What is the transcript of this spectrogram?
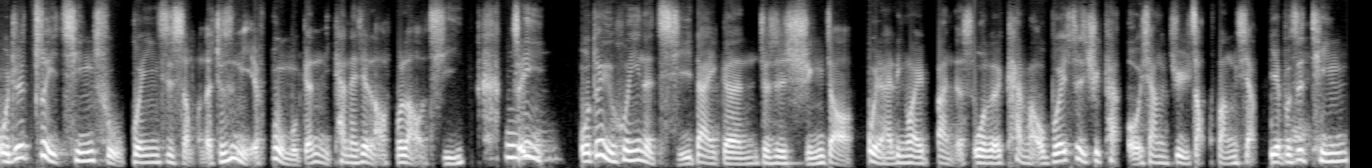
我觉得最清楚婚姻是什么的，就是你的父母跟你看那些老夫老妻，所以。我对于婚姻的期待跟就是寻找未来另外一半的时候，我的看法，我不会是去看偶像剧找方向，也不是听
